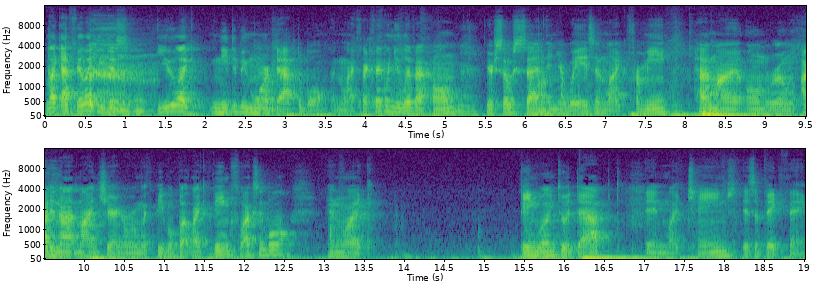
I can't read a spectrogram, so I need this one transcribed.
Like I feel like you just you like need to be more adaptable in life. Like I think when you live at home, mm-hmm. you're so set in your ways. And like for me, have my own room. I did not mind sharing a room with people, but like being flexible and like being willing to adapt and like change is a big thing.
